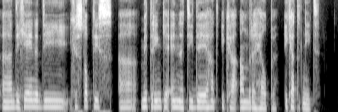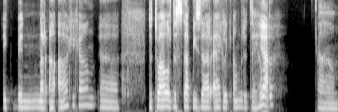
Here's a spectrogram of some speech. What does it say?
eh, degene die gestopt is eh, met drinken en het idee had, ik ga anderen helpen. Ik had het niet. Ik ben naar AA gegaan. de twaalfde stap is daar eigenlijk anderen te helpen. Ehm,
